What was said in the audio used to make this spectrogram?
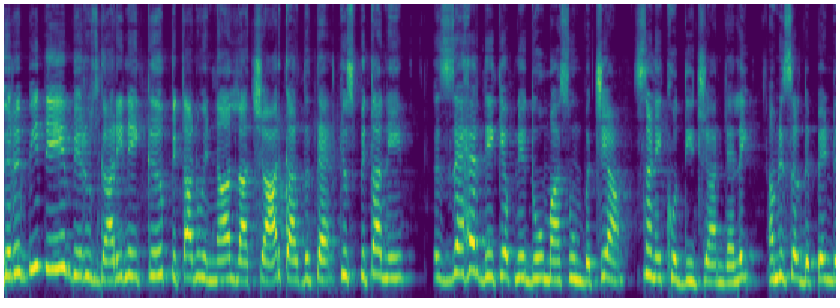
ਗਰੀਬੀ ਤੇ ਬੇਰੁਜ਼ਗਾਰੀ ਨੇ ਇੱਕ ਪਿਤਾ ਨੂੰ ਇੰਨਾ ਲਾਚਾਰ ਕਰ ਦਿੱਤਾ ਹੈ ਕਿ ਉਸ ਪਿਤਾ ਨੇ ਜ਼ਹਿਰ ਦੇ ਕੇ ਆਪਣੇ ਦੋ ਮਾਸੂਮ ਬੱਚਿਆਂ ਸਣੇ ਖੁਦ ਦੀ ਜਾਨ ਲੈ ਲਈ। ਅੰਮ੍ਰਿਤਸਰ ਦੇ ਪਿੰਡ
